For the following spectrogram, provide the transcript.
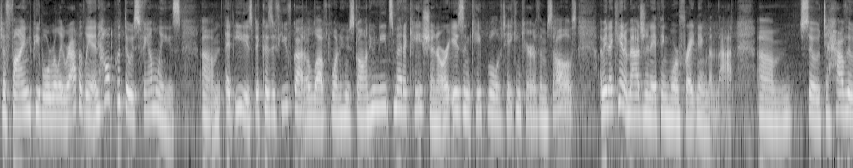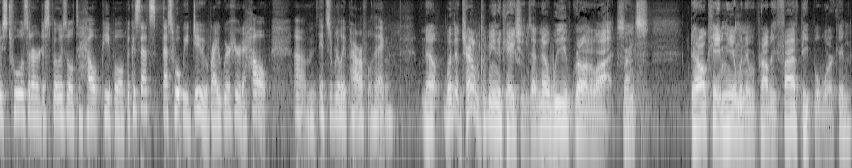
to find people really rapidly and help put those families um, at ease. Because if you've got a loved one who's gone who needs medication or isn't capable of taking care of themselves, I mean, I can't imagine anything more frightening than that. Um, so to have those tools at our disposal to help people, because that's that's what we do, right? We're here to help. Um, it's a really powerful thing. Now, with internal communications, I know we have grown a lot since Daryl came here when there were probably five people working.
